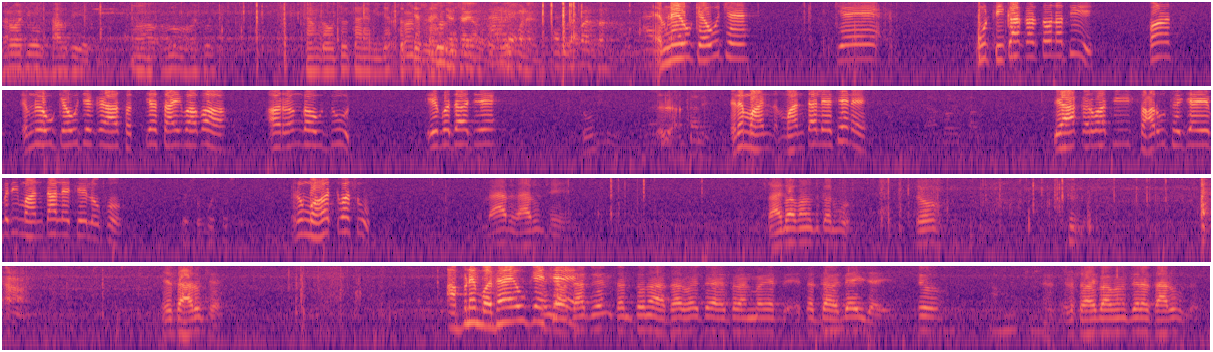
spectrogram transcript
કરવાથી હું સારું થઈ જશે આનું મહત્વ. એમને એવું કેવું છે કે હું ટીકા કરતો નથી પણ એમનું એવું કેવું છે કે આ સત્ય સાઈ બાબા આ રંગ અવધૂત એ બધા જે એને માનતા લે છે ને તે આ કરવાથી સારું થઈ જાય એ બધી માનતા લે છે લોકો. એનું મહત્વ શું? સારું સારું છે. સાંઈ બાબાનું કરવું. તો? એ સારું છે. આપણે બધા એવું કે છે. સંતો નો આધાર હોય તો ત્રણ શ્રદ્ધા હોય જાય. તો? એટલે સાહેબ બાબા જરા સારું છે.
